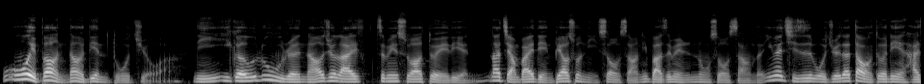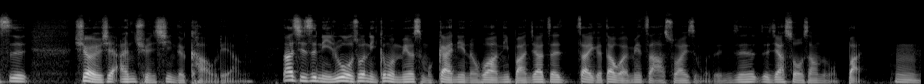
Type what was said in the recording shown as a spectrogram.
我也不知道你到底练了多久啊，你一个路人然后就来这边说要对练，那讲白一点，不要说你受伤，你把这边人弄受伤的，因为其实我觉得道馆对练还是需要有一些安全性的考量。那其实你如果说你根本没有什么概念的话，你把人家在在一个道馆里面砸摔什么的，你真的人家受伤怎么办？嗯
